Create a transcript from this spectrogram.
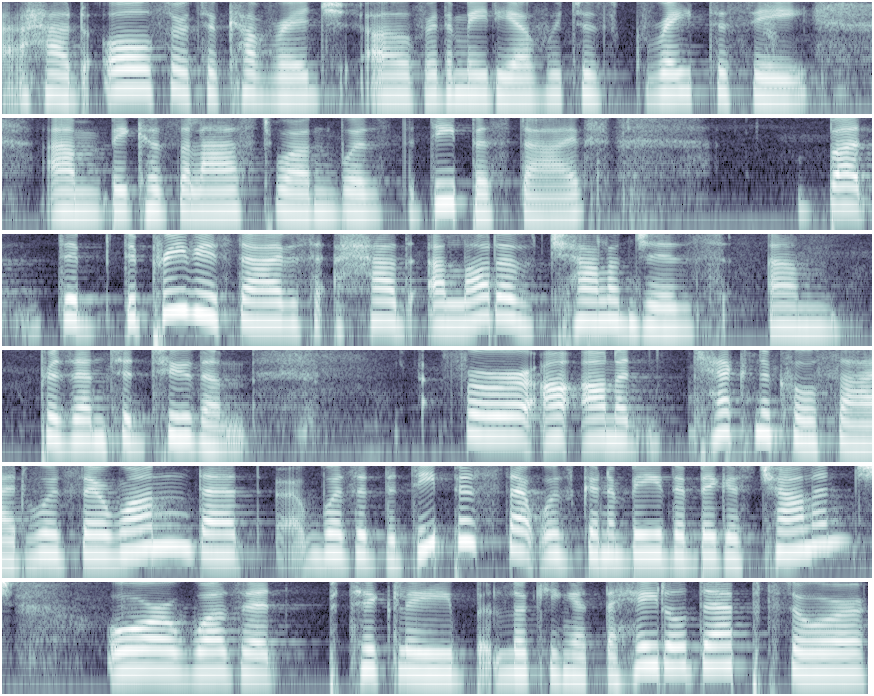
had all sorts of coverage over the media, which is great to see, um, because the last one was the deepest dive. But the the previous dives had a lot of challenges um, presented to them. For o- on a technical side, was there one that was it the deepest that was going to be the biggest challenge, or was it particularly looking at the hadal depths, or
